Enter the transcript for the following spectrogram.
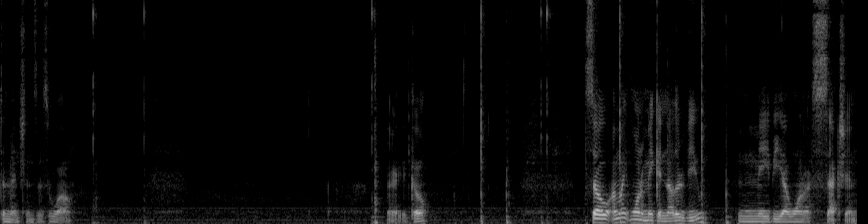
dimensions as well. There you go. So I might want to make another view maybe I want a section.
